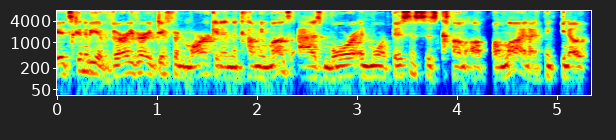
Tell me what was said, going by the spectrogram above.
it's going to be a very very different market in the coming months as more and more businesses come up online. I think you know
